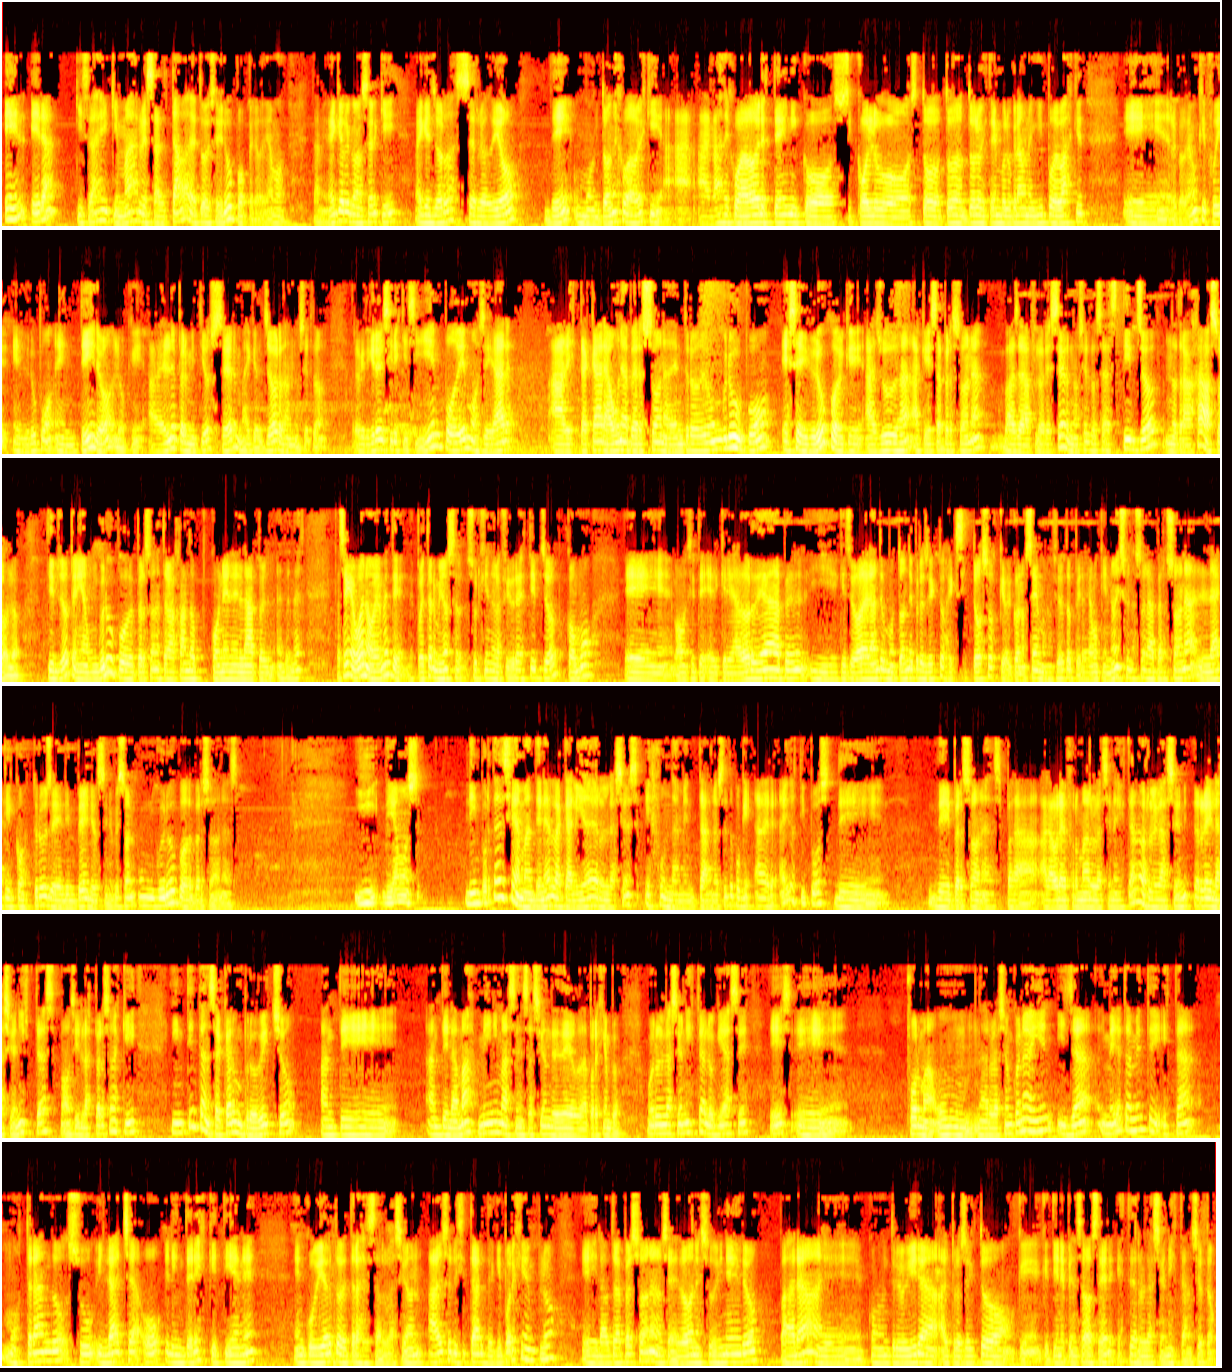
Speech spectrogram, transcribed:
él era quizás el que más resaltaba de todo ese grupo, pero digamos, también hay que reconocer que Michael Jordan se rodeó de un montón de jugadores que, además de jugadores técnicos, psicólogos, todo, todo, todo lo que está involucrado en un equipo de básquet, eh, recordemos que fue el grupo entero lo que a él le permitió ser Michael Jordan, ¿no es cierto? Lo que te quiero decir es que si bien podemos llegar a destacar a una persona dentro de un grupo, es el grupo el que ayuda a que esa persona vaya a florecer, ¿no es cierto? O sea, Steve Jobs no trabajaba solo, Steve Jobs tenía un grupo de personas trabajando con él en Apple, ¿entendés? Así que bueno, obviamente después terminó surgiendo la figura de Steve Jobs como eh, vamos a decirte, el creador de Apple y que llevó adelante un montón de proyectos exitosos que hoy conocemos, ¿no es cierto? Pero digamos que no es una sola persona la que construye el imperio, sino que son un grupo de personas. Y digamos, la importancia de mantener la calidad de relaciones es fundamental, ¿no es cierto? Porque, a ver, hay dos tipos de, de personas para, a la hora de formar relaciones. Están los relacionistas, vamos a decir, las personas que intentan sacar un provecho ante, ante la más mínima sensación de deuda. Por ejemplo, un relacionista lo que hace es eh, forma una relación con alguien y ya inmediatamente está mostrando su hilacha o el interés que tiene encubierto detrás de esa relación al solicitarte que, por ejemplo, eh, la otra persona, no sé, done su dinero para eh, contribuir al proyecto que, tiene pensado hacer este relacionista, ¿no es cierto?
